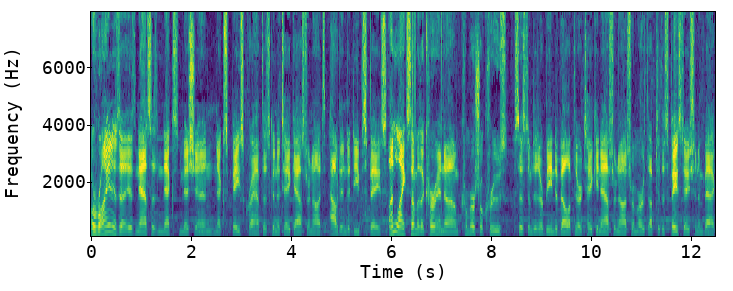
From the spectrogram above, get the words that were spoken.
Orion is, a, is, NASA's next mission, next spacecraft that's going to take astronauts out into deep space. Unlike some of the current um, commercial cruise systems that are being developed that are taking astronauts from Earth up to the space station and back,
